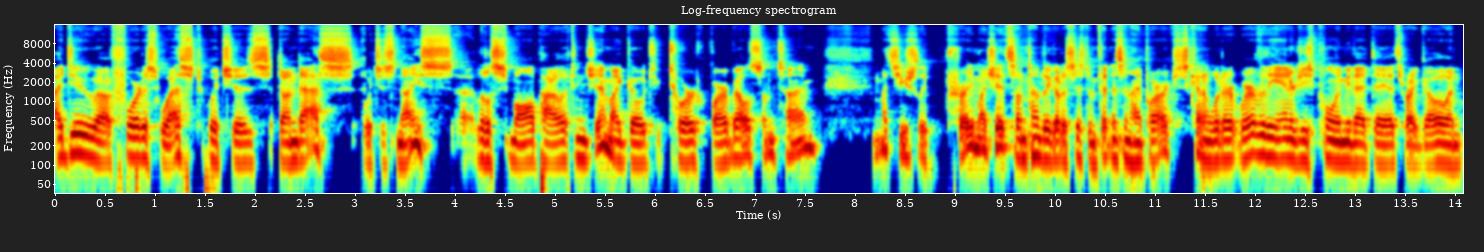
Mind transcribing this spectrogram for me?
I do uh, Fortis West, which is Dundas, which is nice. A little small powerlifting gym. I go to Torque Barbell sometime. That's usually pretty much it. Sometimes I go to System Fitness in High Park, just kind of whatever, wherever the energy's pulling me that day. That's where I go, and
